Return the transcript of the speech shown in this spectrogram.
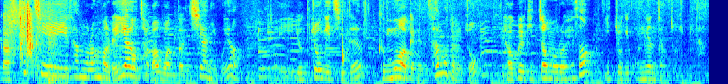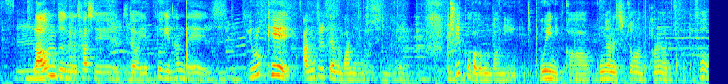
제가 스케치상으로 한번 레이아웃 잡아보았던 시안이고요. 저희 이쪽이 지금 근무하게 되는 사무동 쪽 벽을 기점으로 해서 이쪽이 공연장 쪽입니다. 라운드는 사실 음, 무대가 음. 예쁘긴 한데 이렇게 앉을 때는 많이 앉을 수 있는데 출입구가 너무 많이 이제 보이니까 공연에 집중하는데 방해가 될 것 같아서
